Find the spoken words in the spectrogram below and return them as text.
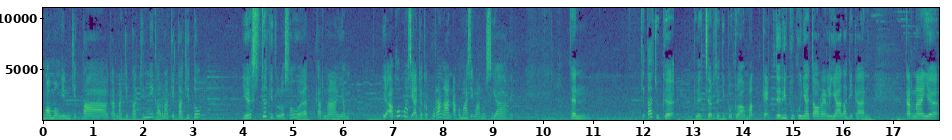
ngomongin kita karena kita gini karena kita gitu ya sudah gitu loh sobat karena ya ya aku masih ada kekurangan aku masih manusia gitu. Dan kita juga belajar jadi bodoh amat kayak dari bukunya Corelia tadi kan. Karena ya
